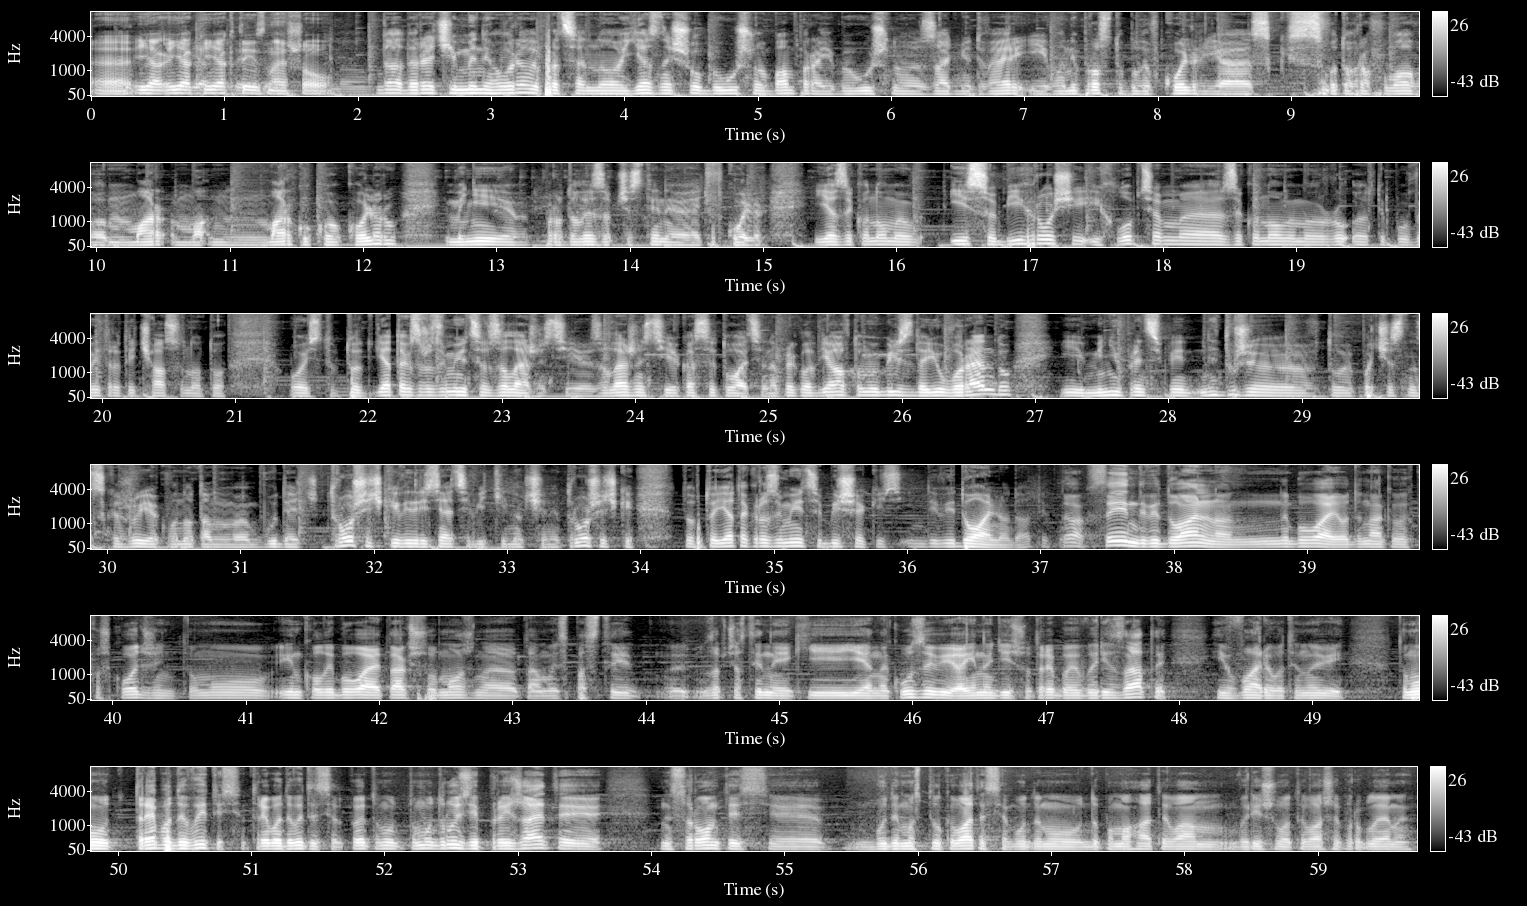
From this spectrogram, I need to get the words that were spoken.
е, як, як, як ти знайшов. Да, до речі, ми не говорили про це, але я знайшов беушного бампера і беушну задню двері, і вони просто були в колір. Я сфотографував мар, ма- марку кольору, і мені продали запчастини геть в колір. Я зекономив і собі гроші, і хлопцям е, зекономив е, типу витрати часу на то. Ось, тобто я так зрозумію, це в залежності. В залежності, яка ситуація. Наприклад, я автомобіль здаю в оренду, і мені, в принципі, не дуже то почесно скажу, як воно там буде ч- трошечки відрізнятися відтінок чи не трошечки. Тобто, я так розумію, це більше якось індивідуально, да? Типу. Так, все індивідуально, не буває одинакових пошкоджень, тому інколи буває так, що можна там і спасти е, запчастини, які є на кузові, а іноді що треба вирізати і вварювати нові. Тому треба дивитися, треба дивитися. Тому, тому друзі, приїжджайте, не соромтесь, е, будемо спілкуватися, будемо допомагати вам вирішувати ваші проблеми.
